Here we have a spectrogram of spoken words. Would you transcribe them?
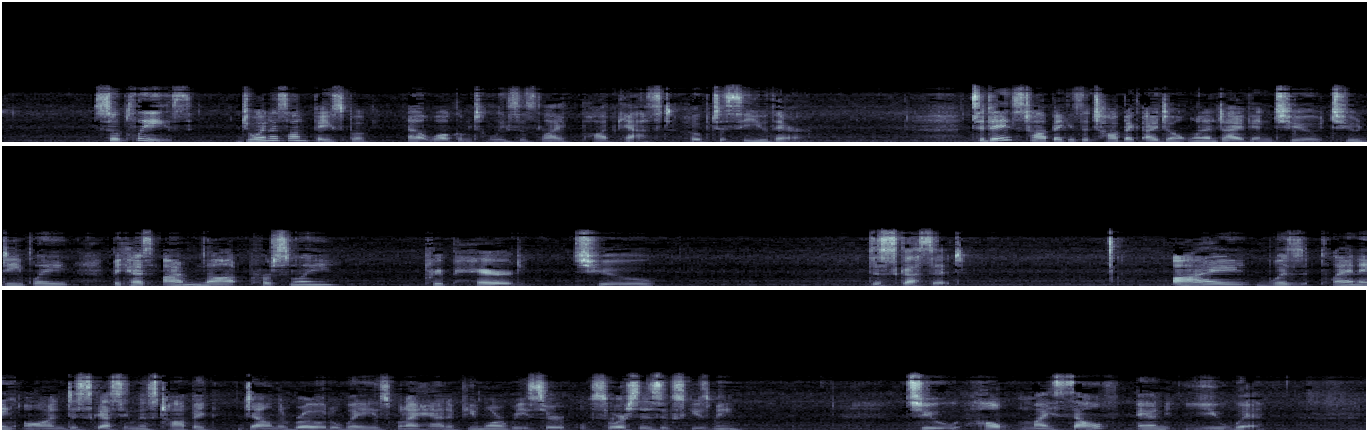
So please join us on Facebook at Welcome to Lisa's Life podcast. Hope to see you there. Today's topic is a topic I don't want to dive into too deeply because I'm not personally prepared to discuss it. I was planning on discussing this topic down the road a ways when I had a few more resources, excuse me, to help myself and you with.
